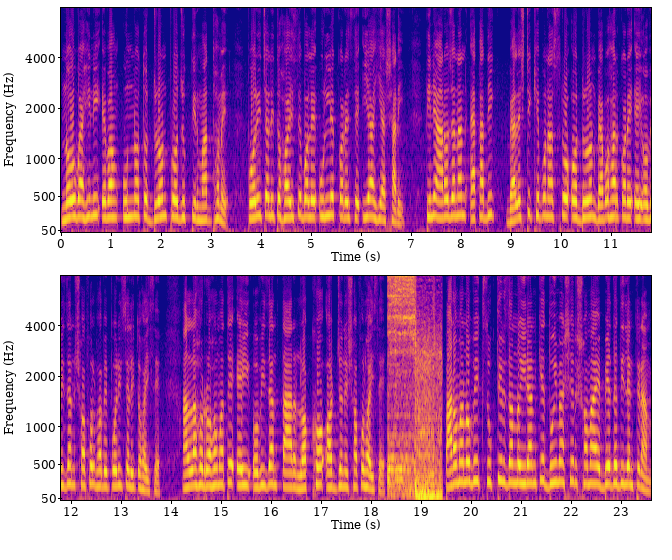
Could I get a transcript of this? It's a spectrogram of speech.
নৌবাহিনী এবং উন্নত ড্রোন প্রযুক্তির মাধ্যমে পরিচালিত হয়েছে বলে উল্লেখ করেছে ইয়াহিয়া সারি। তিনি আরও জানান, একাধিক ব্যালিস্টিক ক্ষেপণাস্ত্র ও ড্রোন ব্যবহার করে এই অভিযান সফলভাবে পরিচালিত হয়েছে। আল্লাহর রহমতে এই অভিযান তার লক্ষ্য অর্জনে সফল হয়েছে। পারমাণবিক চুক্তির জন্য ইরানকে দুই মাসের সময় বেঁধে দিলেন ট্রাম্প।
